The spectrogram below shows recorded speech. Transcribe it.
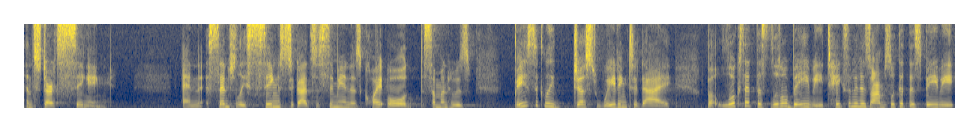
and starts singing and essentially sings to God. So Simeon is quite old, someone who's basically just waiting to die, but looks at this little baby, takes him in his arms, look at this baby,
